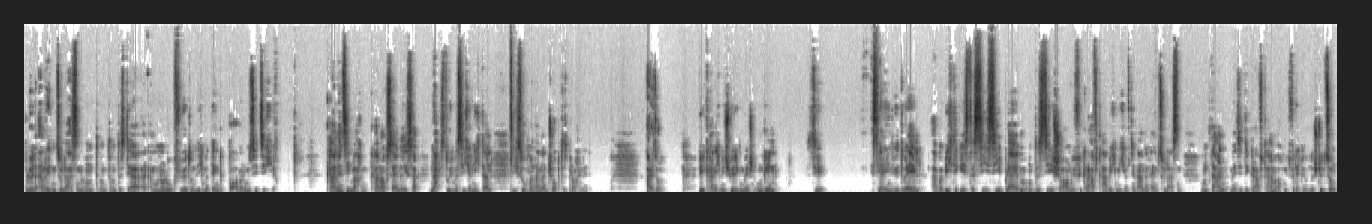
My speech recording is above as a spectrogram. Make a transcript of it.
blöd anreden zu lassen und, und, und dass der einen Monolog führt und ich mir denke, boah, warum sitze ich hier? Kann einen Sinn machen. Kann auch sein, dass ich sage, na, das tue ich mir sicher nicht an, ich suche mal einen anderen Job, das brauche ich nicht. Also, wie kann ich mit schwierigen Menschen umgehen? Sie sehr individuell, aber wichtig ist, dass Sie Sie bleiben und dass Sie schauen, wie viel Kraft habe ich, mich auf den anderen einzulassen. Und dann, wenn Sie die Kraft haben, auch mit vielleicht mit Unterstützung,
